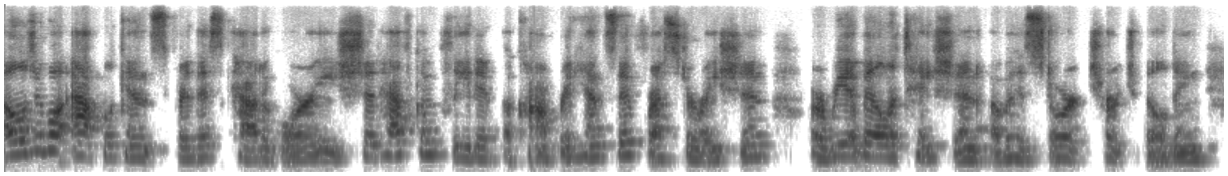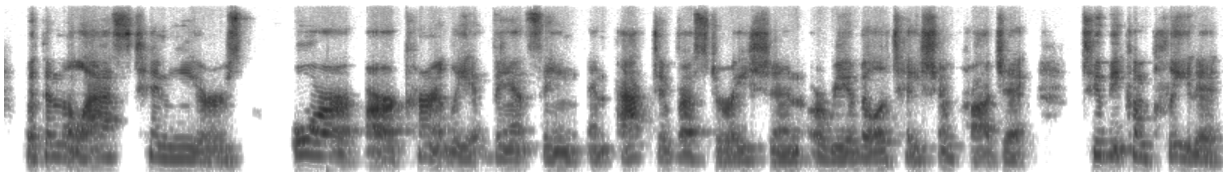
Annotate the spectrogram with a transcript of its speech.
Eligible applicants for this category should have completed a comprehensive restoration or rehabilitation of a historic church building within the last 10 years or are currently advancing an active restoration or rehabilitation project to be completed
